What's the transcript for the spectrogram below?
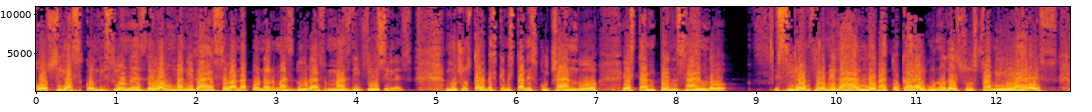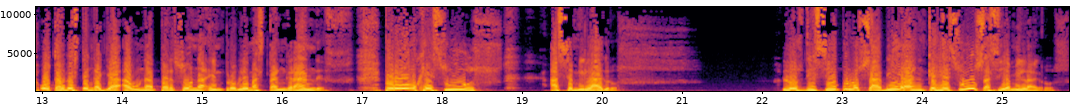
o si las condiciones de la humanidad se van a poner más duras, más difíciles. Muchos tal vez que me están escuchando están pensando si la enfermedad le va a tocar a alguno de sus familiares o tal vez tengan ya a una persona en problemas tan grandes. Pero Jesús hace milagros. Los discípulos sabían que Jesús hacía milagros,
